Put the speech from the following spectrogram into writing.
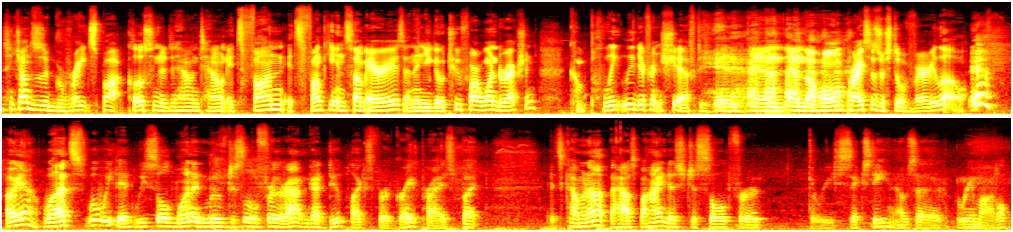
St. John's is a great spot, close into downtown. It's fun, it's funky in some areas, and then you go too far one direction, completely different shift, and, and and the home prices are still very low. Yeah. Oh, yeah. Well, that's what we did. We sold one and moved just a little further out and got duplex for a great price. But it's coming up. The house behind us just sold for 360. That was a remodel.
